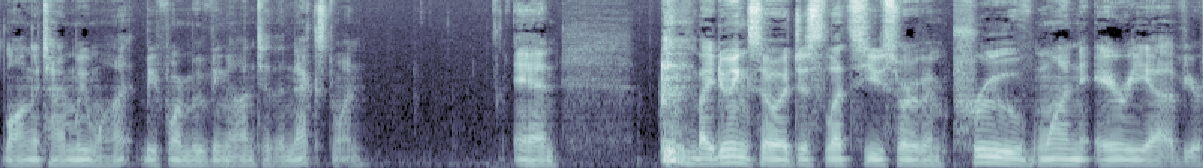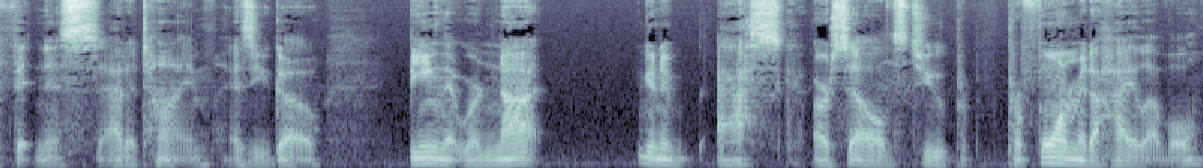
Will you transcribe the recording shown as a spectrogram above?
long a time we want before moving on to the next one. And by doing so, it just lets you sort of improve one area of your fitness at a time as you go being that we're not going to ask ourselves to pr- perform at a high level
